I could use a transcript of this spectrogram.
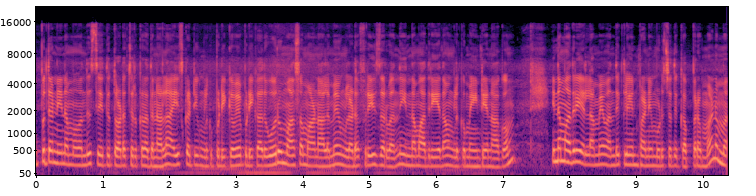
உப்பு தண்ணி நம்ம வந்து சேர்த்து தொடச்சிருக்கிறதுனால ஐஸ் கட்டி உங்களுக்கு பிடிக்கவே பிடிக்காது. ஒரு மாதம் ஆனாலுமே உங்களோட ஃப்ரீசர் வந்து இந்த மாதிரியே தான் உங்களுக்கு மெயின்டைன் ஆகும். இந்த மாதிரி எல்லாமே வந்து க்ளீன் பண்ணி முடிச்சதுக்கப்புறமா நம்ம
